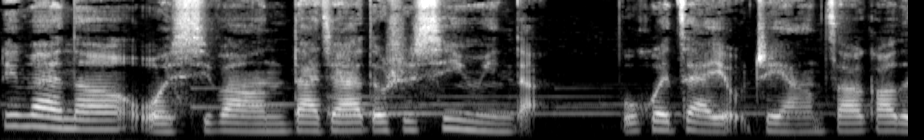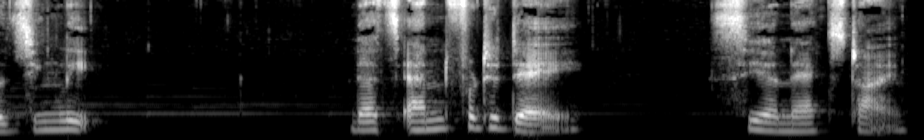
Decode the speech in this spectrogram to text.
另外呢，我希望大家都是幸运的，不会再有这样糟糕的经历。That's end for today. See you next time.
